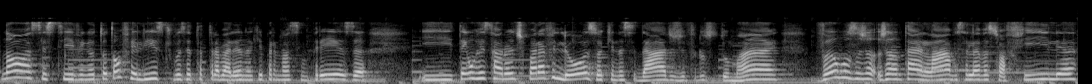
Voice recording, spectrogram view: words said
"Nossa, Steven, eu tô tão feliz que você está trabalhando aqui para nossa empresa e tem um restaurante maravilhoso aqui na cidade de frutos do mar. Vamos jantar lá, você leva sua filha."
